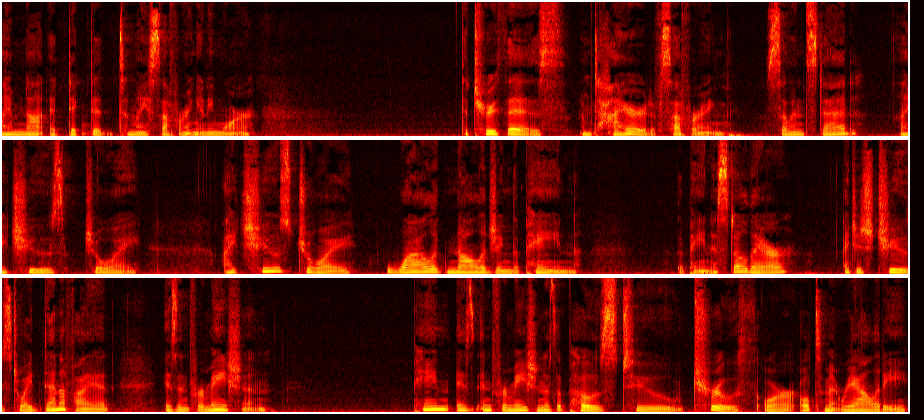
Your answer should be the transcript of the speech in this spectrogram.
I am not addicted to my suffering anymore. The truth is, I'm tired of suffering. So instead, I choose joy. I choose joy while acknowledging the pain. The pain is still there. I just choose to identify it as information. Pain is information as opposed to truth or ultimate reality.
